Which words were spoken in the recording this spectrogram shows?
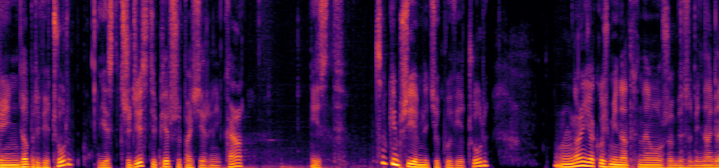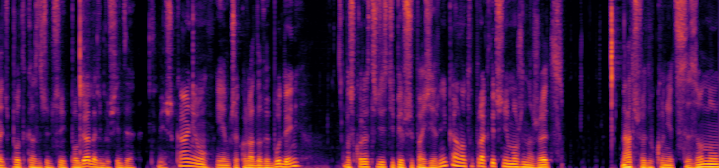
Dzień dobry wieczór. Jest 31 października. Jest całkiem przyjemny, ciepły wieczór. No i jakoś mnie natchnęło, żeby sobie nagrać podcast, żeby sobie pogadać, bo siedzę w mieszkaniu, jem czekoladowy budyń. Bo skoro jest 31 października, no to praktycznie można rzec, nadszedł koniec sezonu.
